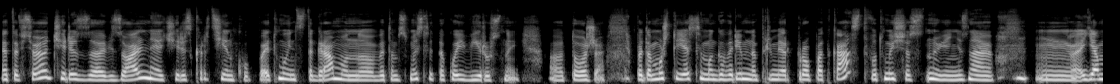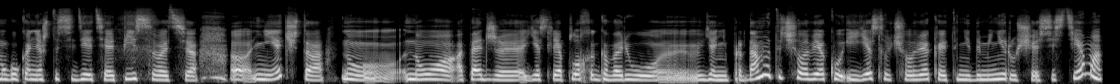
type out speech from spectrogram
Это все через визуальное, через картинку. Поэтому Инстаграм, он в этом смысле такой вирусный тоже. Потому что если мы говорим, например, про подкаст, вот мы сейчас, ну, я не знаю, я могу, конечно, сидеть и описывать э, нечто, ну, но, опять же, если я плохо говорю, э, я не продам это человеку, и если у человека это не доминирующая система,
